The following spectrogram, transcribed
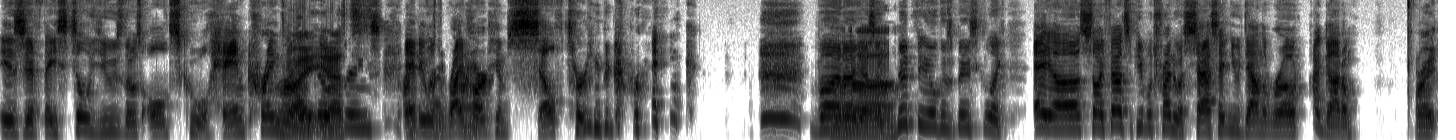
is if they still use those old school hand crank Right, window yes. things, Crank, and it was crank, crank. Reinhardt himself turning the crank. But uh, yeah, so Uh. Binfield is basically like, "Hey, uh, so I found some people trying to assassinate you down the road. I got them." Right.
